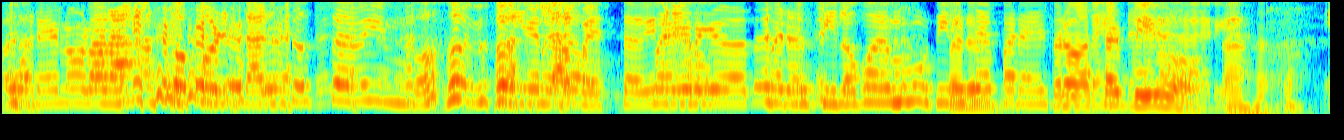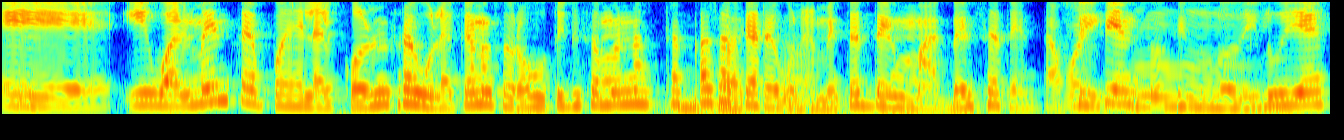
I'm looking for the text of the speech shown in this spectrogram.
para, Por el olor. para soportarse usted mismo con Sí, el pero, apeste a vinagre pero- que va a tener. pero sí lo podemos utilizar Pero- para pero va a estar desinfectar vivo. áreas. Ajá. Eh, igualmente, pues el alcohol regular que nosotros utilizamos en nuestras casas, que regularmente es del más del 70%, Sí. si tú lo diluyes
